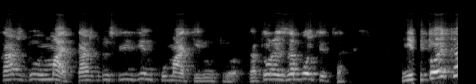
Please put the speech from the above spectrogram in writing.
каждую мать, каждую слезинку матери утрет, который заботится не только,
